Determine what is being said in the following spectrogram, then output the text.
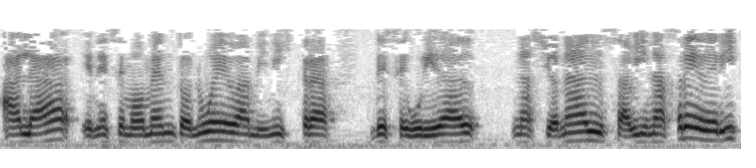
a la, en ese momento, nueva ministra de Seguridad Nacional, Sabina Frederick,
